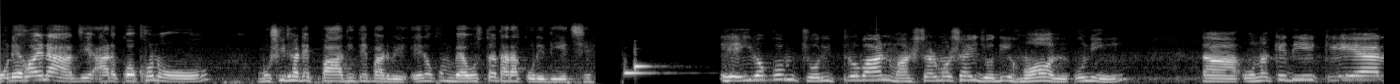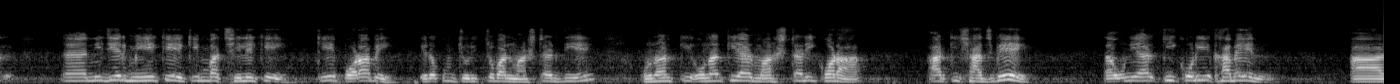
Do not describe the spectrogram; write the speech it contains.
মনে হয় না যে আর কখনো বসিরহাটে পা দিতে পারবে, এরকম ব্যবস্থা তারা করে দিয়েছে। এই রকম চরিত্রবান মাস্টার মশাই যদি হন উনি, তা ওনাকে দিয়ে কে আর নিজের মেয়েকে কিংবা ছেলেকে কে পড়াবে? এরকম চরিত্রবান মাস্টার দিয়ে ওনার কি ওনার কি আর মাস্টারি করা আর কি সাজবে? তা উনি আর কি করিয়ে খাবেন? আর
